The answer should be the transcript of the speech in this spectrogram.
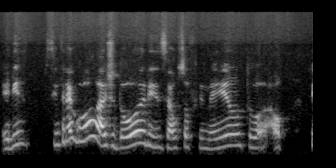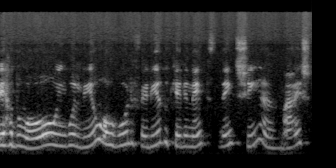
Ele se entregou às dores, ao sofrimento, ao, perdoou, engoliu o orgulho ferido que ele nem, nem tinha mais,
